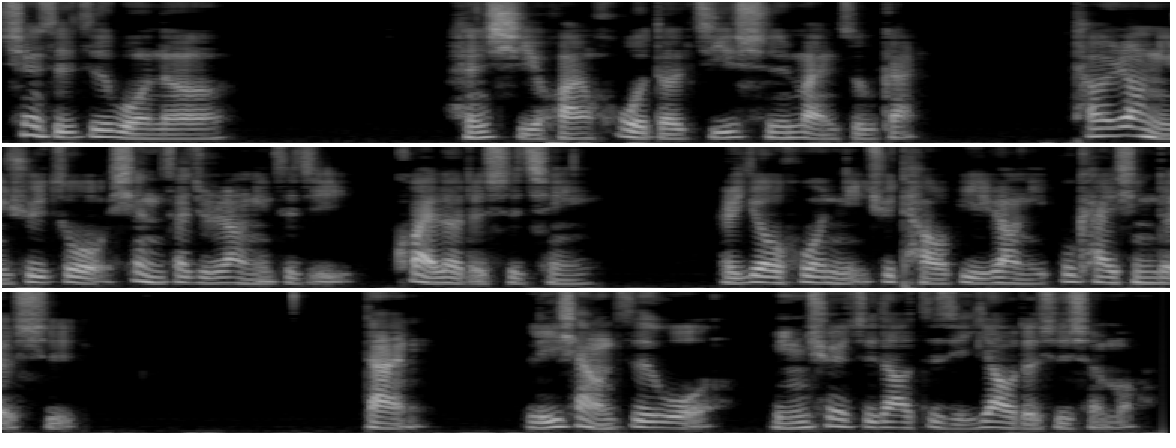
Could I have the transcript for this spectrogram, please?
现实自我呢，很喜欢获得即时满足感，它会让你去做现在就让你自己快乐的事情，而诱惑你去逃避让你不开心的事，但理想自我明确知道自己要的是什么，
